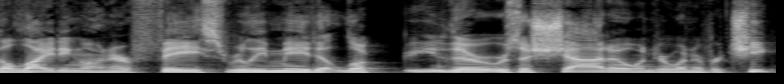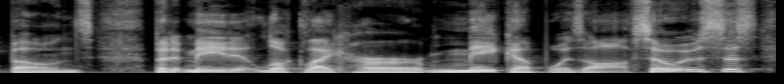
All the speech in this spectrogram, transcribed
the lighting on her face really made it look there was a shadow under one of her cheekbones, but it made it look like her makeup was off. So it was just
